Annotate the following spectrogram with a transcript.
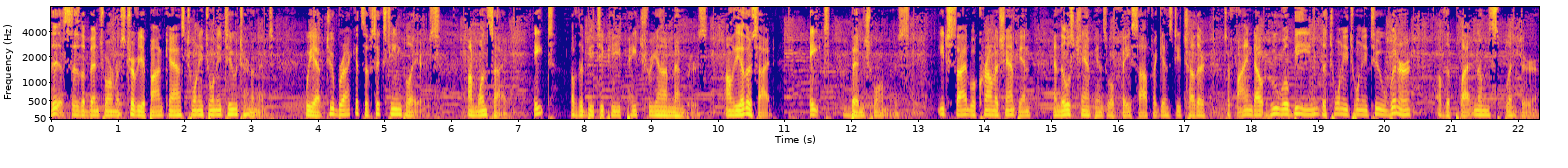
This is the Benchwarmers Trivia Podcast 2022 tournament. We have two brackets of 16 players. On one side, eight of the BTP Patreon members. On the other side, eight Benchwarmers. Each side will crown a champion, and those champions will face off against each other to find out who will be the 2022 winner of the Platinum Splinter,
